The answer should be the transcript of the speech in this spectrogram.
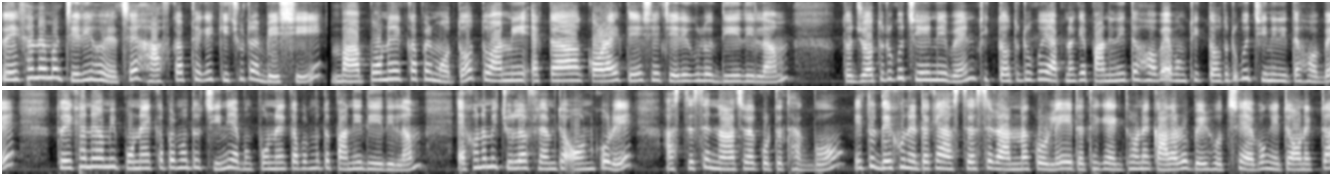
তো এখানে আমার চেরি হয়েছে হাফ কাপ থেকে কিছুটা বেশি বা পনেরো কাপের মতো। তো আমি একটা কড়াইতে সে চেরিগুলো দিয়ে দিলাম। তো যতটুকু চেয়ে নেবেন, ঠিক ততটুকুই আপনাকে পানি নিতে হবে এবং ঠিক ততটুকুই চিনি নিতে হবে। তো এখানে আমি পনেরো এক কাপের মতো চিনি এবং পনেরো এক কাপের মতো পানি দিয়ে দিলাম। এখন আমি চুলার ফ্লেমটা অন করে আস্তে আস্তে নাড়াচাড়া করতে থাকব। এই তো দেখুন, এটাকে আস্তে আস্তে রান্না করলে এটা থেকে এক ধরনের কালারও বের হচ্ছে এবং এটা অনেকটা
